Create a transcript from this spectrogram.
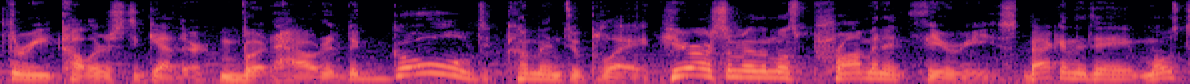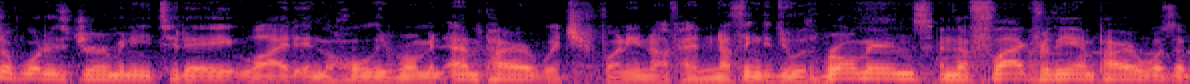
three colors together. But how did the gold come into play? Here are some of the most prominent theories. Back in the day, most of what is Germany today lied in the Holy Roman Empire, which, funny enough, had nothing to do with Romans. And the flag for the empire was a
